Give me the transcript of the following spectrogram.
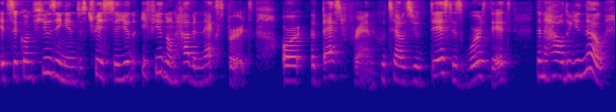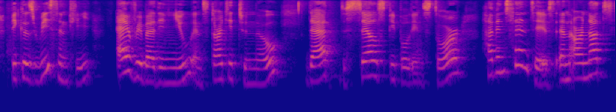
It's a confusing industry. So you, if you don't have an expert or a best friend who tells you this is worth it, then how do you know? Because recently everybody knew and started to know that the salespeople in store have incentives and are not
